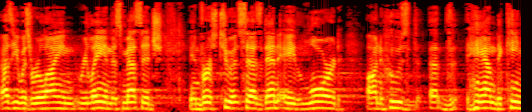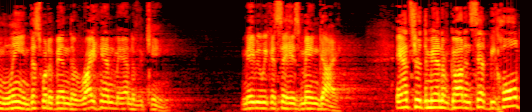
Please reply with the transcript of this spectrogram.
As he was relying, relaying this message in verse 2, it says, Then a Lord on whose uh, hand the king leaned. This would have been the right hand man of the king. Maybe we could say his main guy. Answered the man of God and said, Behold,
